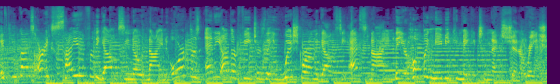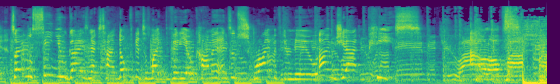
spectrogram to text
if you guys are excited for the Galaxy Note 9 or if there's any other features that you wish were on the Galaxy S9 that you're hoping maybe can make it to the next generation. So I will see you guys next time. Don't forget to like the video, comment, and subscribe if you're new. I'm Jack. Peace. You out of my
